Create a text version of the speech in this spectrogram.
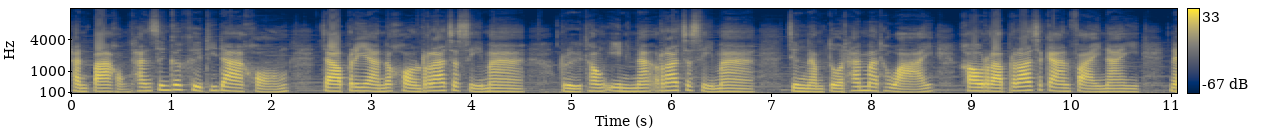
ท่านปาของท่านซึ่งก็คือธิดาของเจ้าพระยานครราชสีมา หรือทองอินณราชสีมา จึงนำตัวท่านมาถวาย เข้ารับราชการฝ่ายใน ใน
